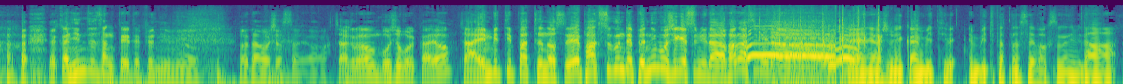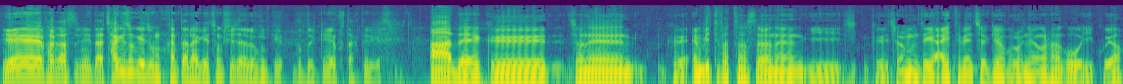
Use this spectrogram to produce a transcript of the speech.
약간 힘든 상태 대표님이 어, 나오셨어요. 자, 그럼 모셔볼까요? 자, MBT 파트너스의 박수근 대표님 모시겠습니다. 반갑습니다. 네, 안녕하십니까. MBT, MBT 파트너스의 박수근입니다. 예, 반갑습니다. 자기소개 좀 간단하게 청취자 여러분께 분들께 부탁드리겠습니다. 아, 네, 그, 저는 그 MBT 파트너스라는 이, 그 젊은 되게 IT 벤처 기업을 운영을 하고 있고요.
